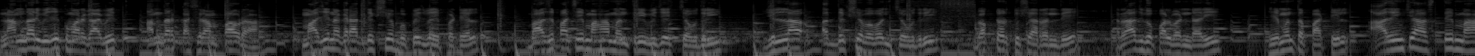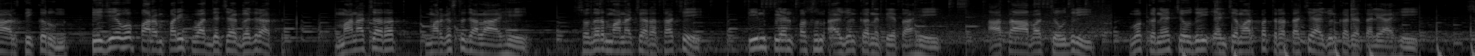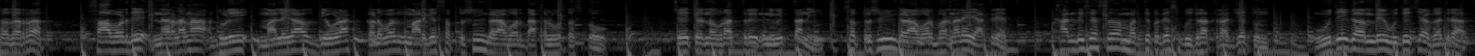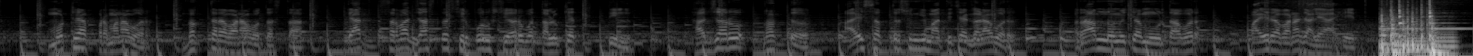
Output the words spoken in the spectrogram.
नामदार विजयकुमार गावित आमदार काशीराम पावरा माजी नगराध्यक्ष भूपेशभाई पटेल भाजपाचे महामंत्री विजय चौधरी जिल्हा अध्यक्ष बबन चौधरी डॉक्टर तुषार रंदे राजगोपाल भंडारी हेमंत पाटील आदींच्या हस्ते महाआरती करून डीजे व पारंपरिक वाद्याच्या गजरात मानाचा रथ मार्गस्थ झाला आहे. सदर मानाच्या रथाचे तीन पिढ्यांपासून आयोजन करण्यात येत आहे. आता आबा चौधरी व कन्या चौधरी यांच्यामार्फत रथाचे आयोजन करण्यात आले आहे. सदर रथ सावर्डे नरडाणा धुळे मालेगाव देवळा कडवण मार्गे सप्तशृंगी गडावर दाखल होत असतो. चैत्र नवरात्री निमित्ताने सप्तशृंगी गडावर भरणाऱ्या यात्रेत खानदेशासह मध्य प्रदेश गुजरात राज्यातून उदे गांबे उदेच्या गजरात मोठ्या प्रमाणावर भक्त रवाना होत असतात. त्यात सर्वात जास्त शिरपूर शहर व तालुक्यातील हजारो भक्त आई सप्तशृंगी मातेच्या गडावर रामनवमीच्या मुहूर्तावर पायी रवाना झाले आहेत.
